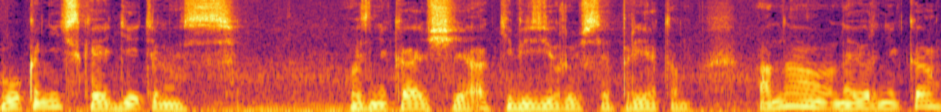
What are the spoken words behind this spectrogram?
вулканическая деятельность, возникающая, активизирующаяся при этом, она наверняка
